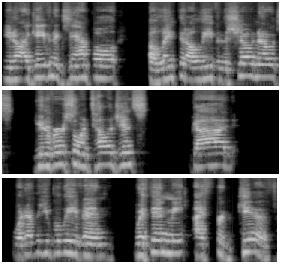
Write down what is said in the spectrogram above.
you know, I gave an example, a link that I'll leave in the show notes universal intelligence, God, whatever you believe in, within me, I forgive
